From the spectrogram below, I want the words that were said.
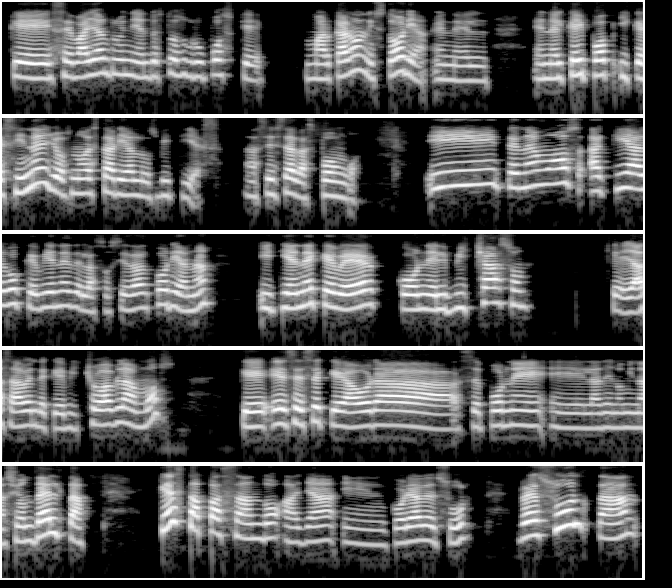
que se vayan reuniendo estos grupos que marcaron historia en el, en el K-Pop y que sin ellos no estarían los BTS. Así se las pongo. Y tenemos aquí algo que viene de la sociedad coreana y tiene que ver con el bichazo, que ya saben de qué bicho hablamos, que es ese que ahora se pone eh, la denominación delta. ¿Qué está pasando allá en Corea del Sur? Resulta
